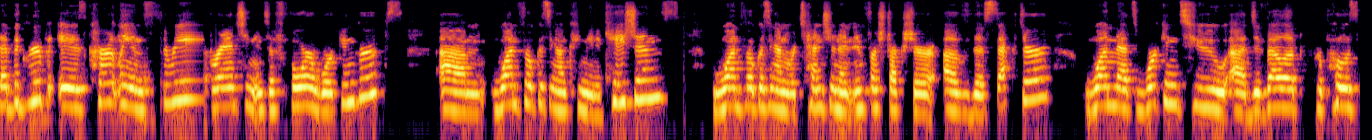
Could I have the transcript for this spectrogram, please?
that the group is currently in three, branching into four working groups um, one focusing on communications, one focusing on retention and infrastructure of the sector, one that's working to uh, develop proposed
